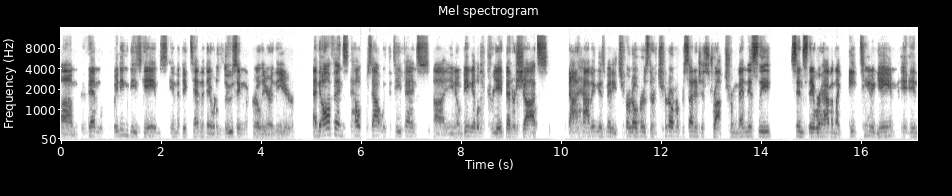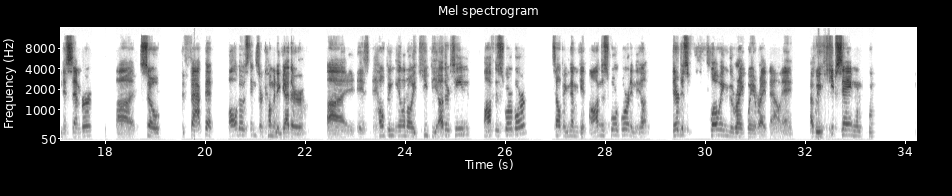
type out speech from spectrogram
um, them winning these games in the Big Ten that they were losing earlier in the year. And the offense helps out with the defense, uh, you know, being able to create better shots, not having as many turnovers. Their turnover percentage has dropped tremendously since they were having like 18 a game in, in December. Uh, so the fact that all those things are coming together uh, is helping Illinois keep the other team off the scoreboard. It's helping them get on the scoreboard, and they're just flowing the right way right now. And we keep saying when, when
